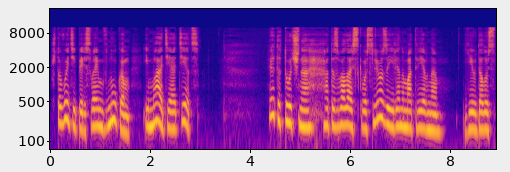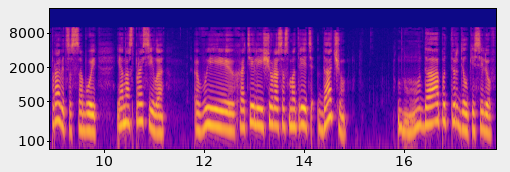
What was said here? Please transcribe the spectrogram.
что вы теперь своим внукам и мать, и отец». «Это точно», — отозвалась сквозь слезы Елена Матвеевна. Ей удалось справиться с собой, и она спросила, «Вы хотели еще раз осмотреть дачу?» «Ну да», — подтвердил Киселев.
